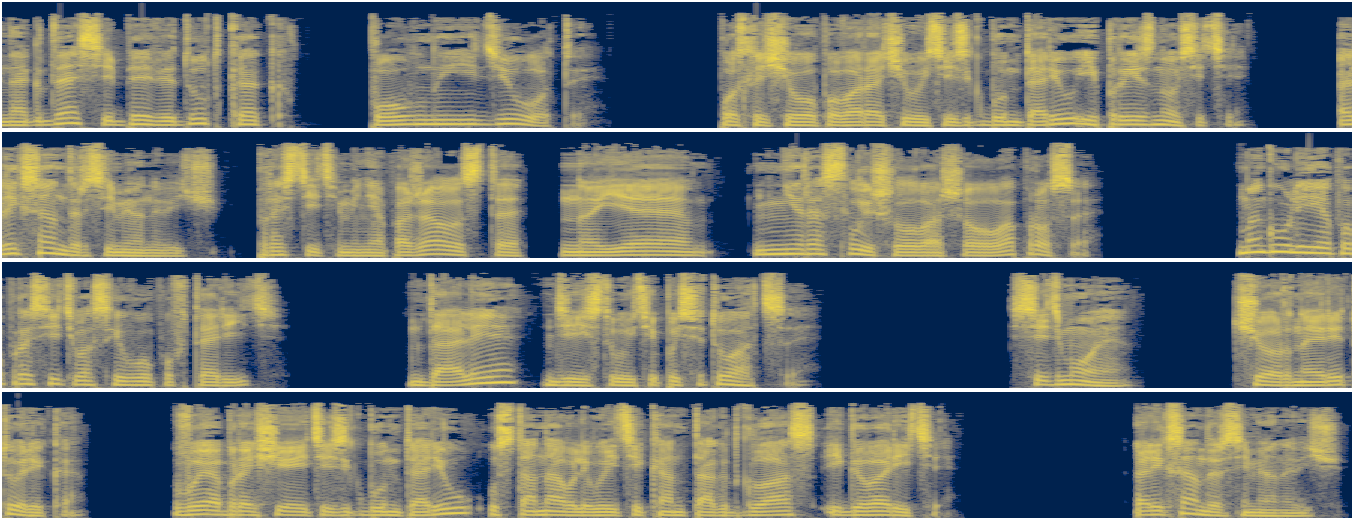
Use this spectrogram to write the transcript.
иногда себя ведут как полные идиоты". После чего поворачиваетесь к бунтарю и произносите: "Александр Семенович, простите меня, пожалуйста, но я не расслышал вашего вопроса. Могу ли я попросить вас его повторить? Далее действуйте по ситуации. Седьмое. Черная риторика. Вы обращаетесь к бунтарю, устанавливаете контакт глаз и говорите: Александр Семенович,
